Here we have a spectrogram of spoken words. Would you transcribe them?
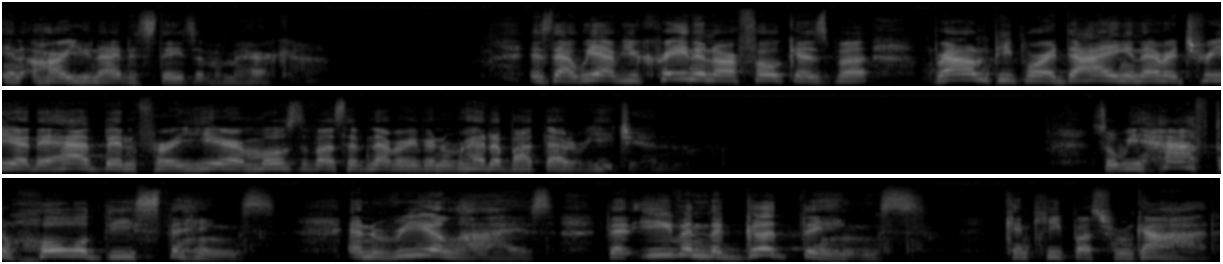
in our United States of America. Is that we have Ukraine in our focus, but brown people are dying in Eritrea. They have been for a year, and most of us have never even read about that region. So we have to hold these things and realize that even the good things can keep us from God.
